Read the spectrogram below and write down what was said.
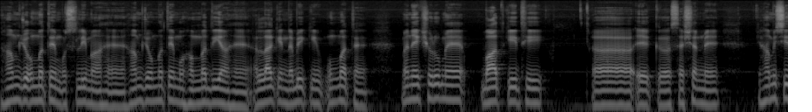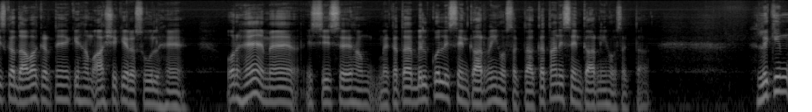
हम जो उम्मत मुस्लिमा हैं, हम जो उम्मत मोहम्मदिया हैं, अल्लाह के नबी की उम्मत हैं। मैंने एक शुरू में बात की थी एक सेशन में कि हम इस चीज़ का दावा करते हैं कि हम आशिक रसूल हैं। और हैं, मैं इस चीज़ से हम, मैं कहता बिल्कुल इससे इनकार नहीं हो सकता कतन इससे इनकार नहीं हो सकता। लेकिन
